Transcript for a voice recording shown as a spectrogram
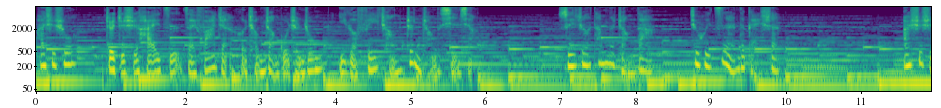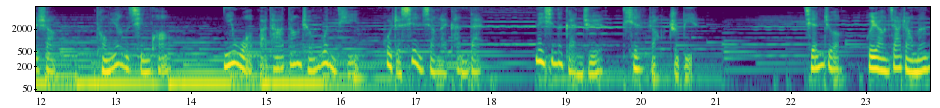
还是说这只是孩子在发展和成长过程中一个非常正常的现象？随着他们的长大，就会自然的改善。而事实上，同样的情况。你我把它当成问题或者现象来看待，内心的感觉天壤之别。前者会让家长们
